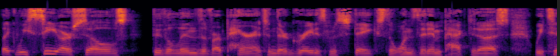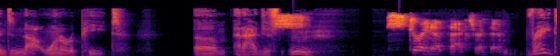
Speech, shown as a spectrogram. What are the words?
like we see ourselves through the lens of our parents and their greatest mistakes, the ones that impacted us, we tend to not want to repeat. Um, and I just, mm, Straight up facts right there. right.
